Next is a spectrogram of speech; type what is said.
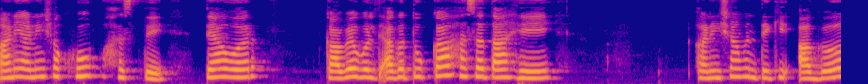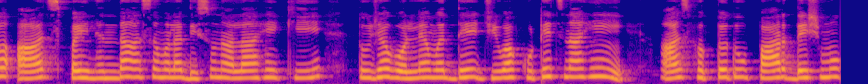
आणि अनिशा खूप हसते. त्यावर काव्य बोलते अगं तू का हसत आहे? अनिशा म्हणते की अगं आज पहिल्यांदा असं मला दिसून आलं आहे की तुझ्या बोलण्यामध्ये जीवा कुठेच नाही. आज फक्त तू पार देशमुख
